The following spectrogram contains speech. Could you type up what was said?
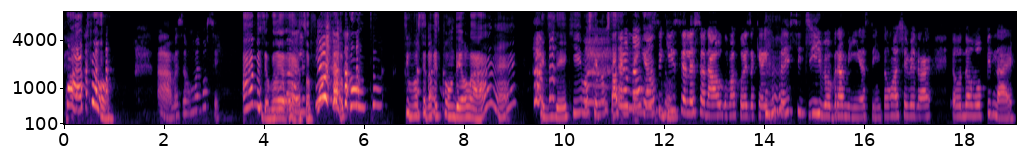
Quatro! ah, mas uma é você. Ah, mas eu, eu, é, só fui, eu conto. Se você não respondeu lá, né? Quer dizer que você não está se Eu não consegui selecionar alguma coisa que é imprescindível para mim, assim. Então, achei melhor eu não opinar.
